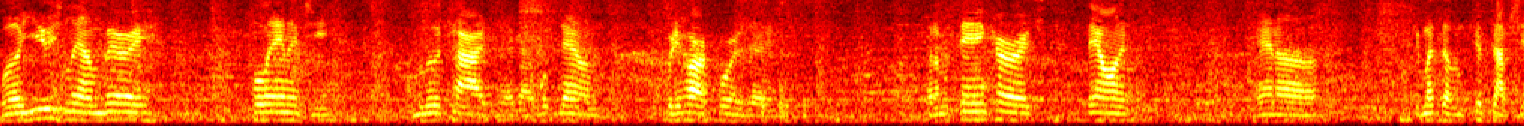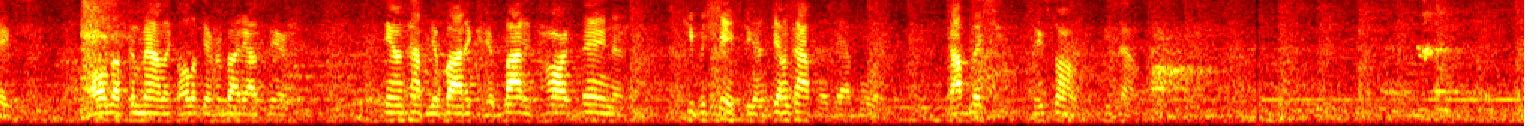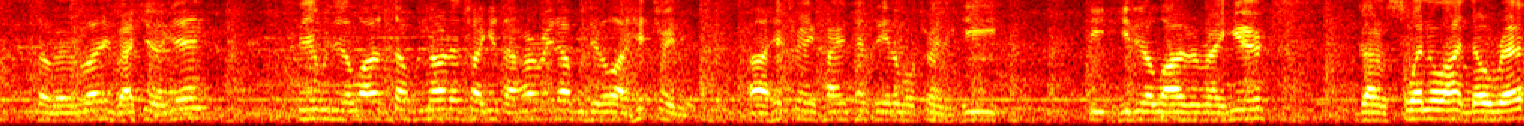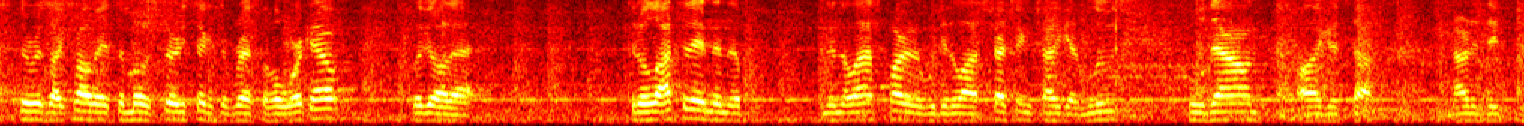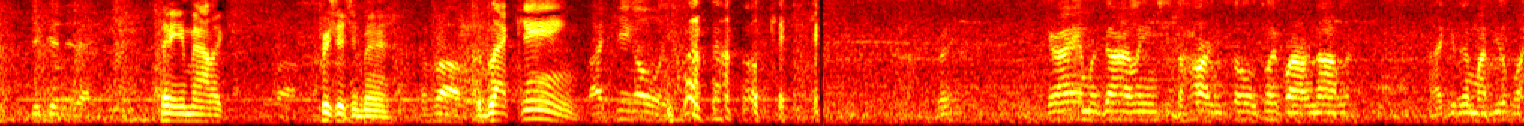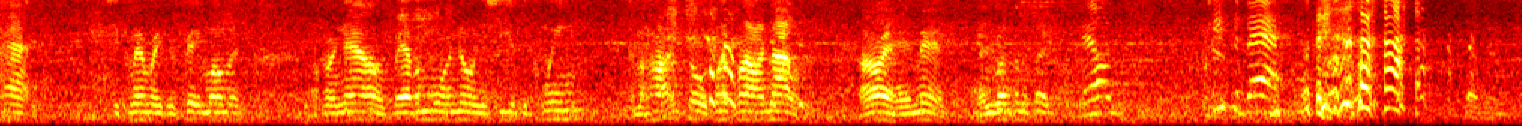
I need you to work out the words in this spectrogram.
Well, usually I'm very full of energy. I'm a little tired today. I got whooped down pretty hardcore today. But I'm gonna stay encouraged, stay on it, and uh, get myself in tip-top shapes. All up to Malik, all up to everybody out there. Stay on top of your body, because your body's a hard thing to keep in shape, so you gotta stay on top of that bad boy. God bless you. Stay strong. Peace out. What's up everybody, back here again. Today we did a lot of stuff with Narda, try to get that heart rate up. We did a lot of HIIT training. Uh, HIIT training is high intensity interval training. He, he he did a lot of it right here. Got him sweating a lot, no rest. There was like probably at the most 30 seconds of rest the whole workout. Look at all that. Did a lot today and then the and then the last part of it we did a lot of stretching, try to get him loose, cool down, all that good stuff. Narda did did good today. Thank you, Malik. Appreciate you, man. No problem. The Black King. Black King always. okay. Ready? Here I am with Darlene. She's the heart and soul of 24 Hour Nautilus. I give her my beautiful hat to commemorate this great moment of her now and forevermore knowing that she is the queen and the heart and soul of 24 Hour Nautilus. All right, amen. Now you got something to say? She's the best.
